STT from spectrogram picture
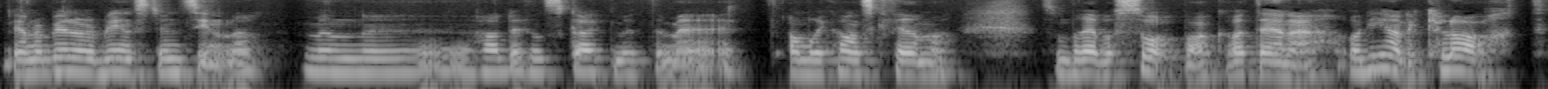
Ja, nå begynner det å bli en stund siden, da. Men uh, hadde et Skype-møte med et amerikansk firma som drev og så på akkurat det der. Og de hadde klart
